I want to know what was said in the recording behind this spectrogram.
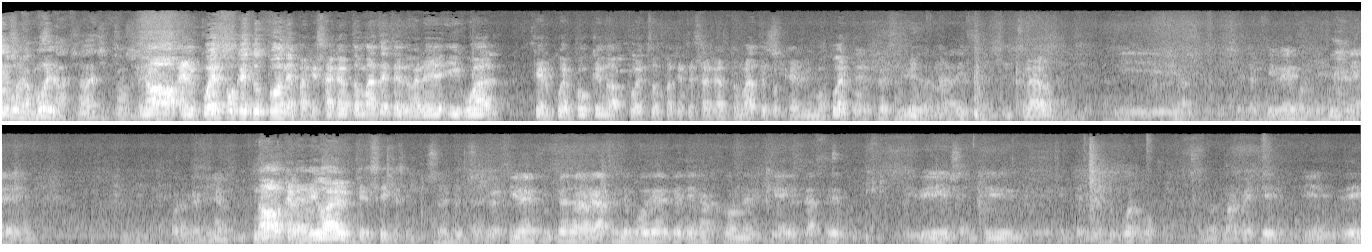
incluso. con una muela, ¿sabes? Entonces- No, el cuerpo que tú pones para que salga el tomate te duele igual que el cuerpo que no has puesto para que te salga el tomate, porque es el mismo cuerpo. Es. Claro. Y se percibe. No, que le digo a él que sí, que sí. Se, se percibe en función de la relación de poder que tengas con el que te hace vivir, sentir, entender tu cuerpo. Normalmente viene de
